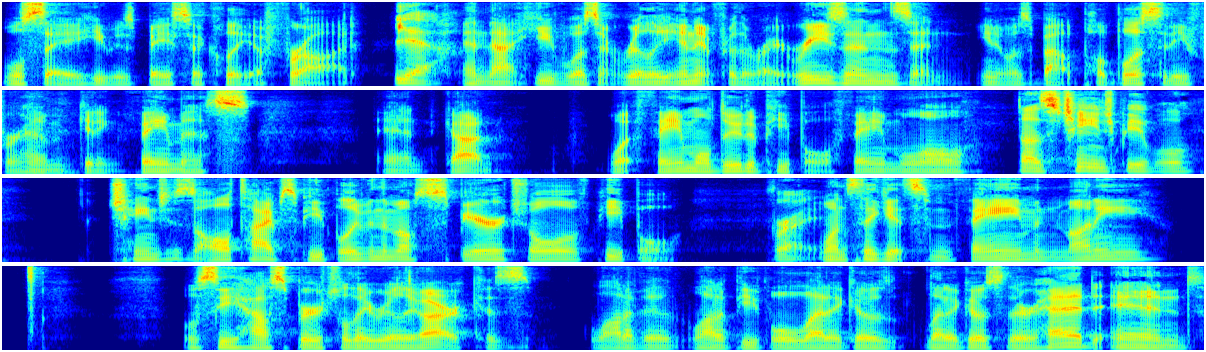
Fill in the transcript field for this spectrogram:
will say he was basically a fraud Yeah. and that he wasn't really in it for the right reasons and you know it was about publicity for him getting famous and god what fame will do to people fame will Does change people. changes all types of people even the most spiritual of people Right. once they get some fame and money we'll see how spiritual they really are because a lot of it a lot of people let it go let it go to their head and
